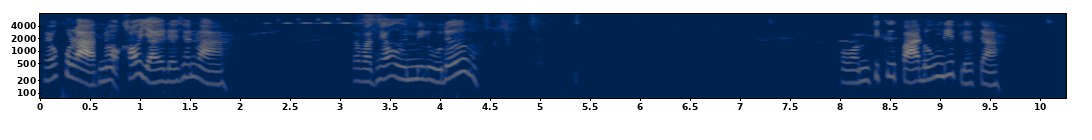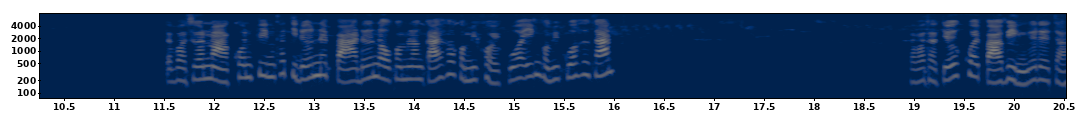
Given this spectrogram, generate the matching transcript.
แถวโคราชเนาะเขาใหญ่เลยฉันว่า แต่ว่าแถวอื่นไม่รู้เด้อ เพราะว่ามันจะคือป่าดงดิบเลยจ้ะแต่ว่าส่วนมากคนปีนเขาจะเดินในป่าเดินออกกำลังกายเขาก็มีข่อยกลัวเองก็มีกลัวคือกันแต่ว่าถ้าเจอควายป่าวิ่งด้วยเด้จ้ะ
